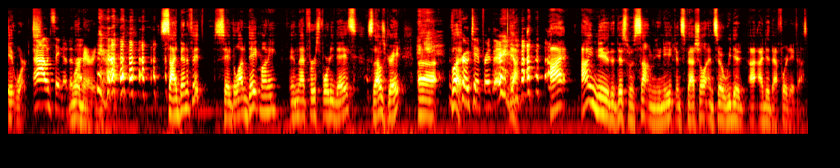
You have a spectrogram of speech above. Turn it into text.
it worked. I would say no to We're that. married. Yeah. Side benefit, saved a lot of date money in that first 40 days. So that was great. Uh, but pro tip right there. yeah, I I knew that this was something unique and special, and so we did. I, I did that 40 day fast.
